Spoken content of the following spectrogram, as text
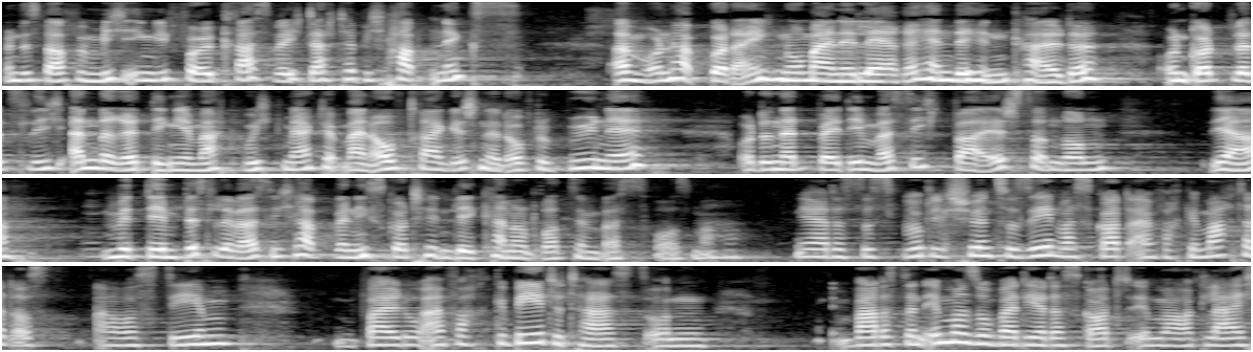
Und das war für mich irgendwie voll krass, weil ich dachte, ich habe nichts ähm, und habe Gott eigentlich nur meine leere Hände hingehalten und Gott plötzlich andere Dinge macht, wo ich gemerkt habe, mein Auftrag ist nicht auf der Bühne oder nicht bei dem, was sichtbar ist, sondern ja, mit dem bisschen, was ich habe, wenn ich es Gott hinlege, kann er trotzdem was draus machen. Ja, das ist wirklich schön zu sehen, was Gott einfach gemacht hat aus, aus dem, weil du einfach gebetet hast. Und war das denn immer so bei dir, dass Gott immer gleich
